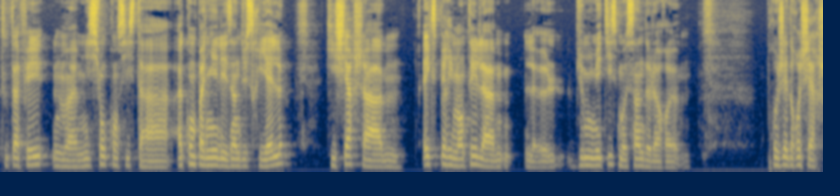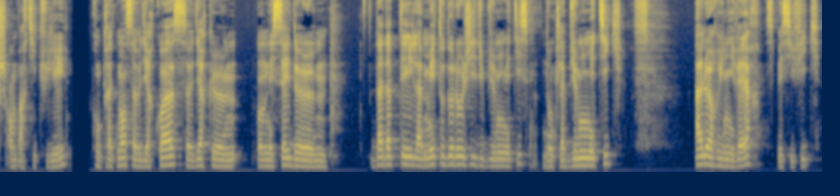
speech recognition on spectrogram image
tout à fait. Ma mission consiste à accompagner les industriels qui cherchent à expérimenter la le biomimétisme au sein de leur euh, projet de recherche en particulier. Concrètement, ça veut dire quoi? Ça veut dire que on essaye de d'adapter la méthodologie du biomimétisme, donc la biomimétique, à leur univers spécifique.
